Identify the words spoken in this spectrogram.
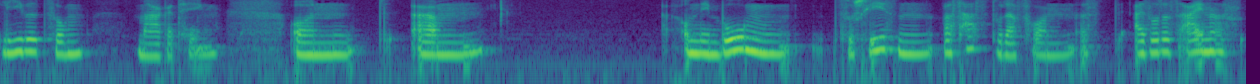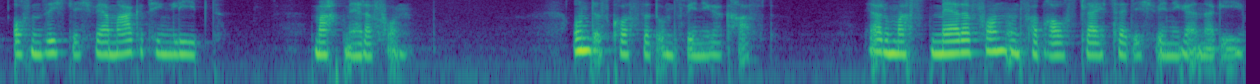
Liebe zum Marketing. Und ähm, um den Bogen zu schließen, was hast du davon? Ist, also das eine ist offensichtlich, wer Marketing liebt, macht mehr davon. Und es kostet uns weniger Kraft. Ja, du machst mehr davon und verbrauchst gleichzeitig weniger Energie.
